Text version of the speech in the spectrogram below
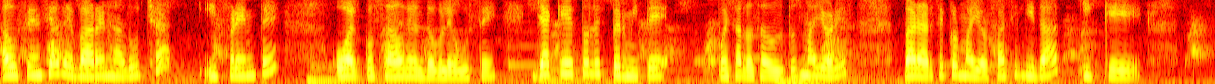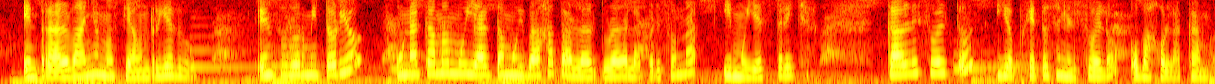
Ausencia de barra en la ducha y frente o al costado del WC, ya que esto les permite pues a los adultos mayores pararse con mayor facilidad y que entrar al baño no sea un riesgo. En su dormitorio una cama muy alta, muy baja para la altura de la persona y muy estrecha. Cables sueltos y objetos en el suelo o bajo la cama.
